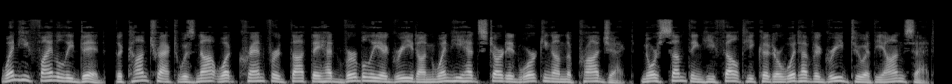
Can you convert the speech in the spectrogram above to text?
When he finally did, the contract was not what Cranford thought they had verbally agreed on when he had started working on the project, nor something he felt he could or would have agreed to at the onset.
